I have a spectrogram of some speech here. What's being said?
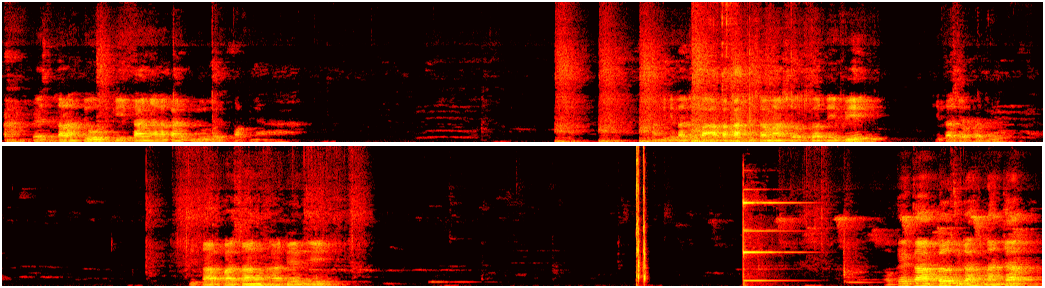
Oke, setelah itu kita nyalakan dulu laptopnya. Nanti kita coba apakah bisa masuk ke TV. Kita coba dulu. Kita pasang HDMI. Oke, kabel sudah nancap.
